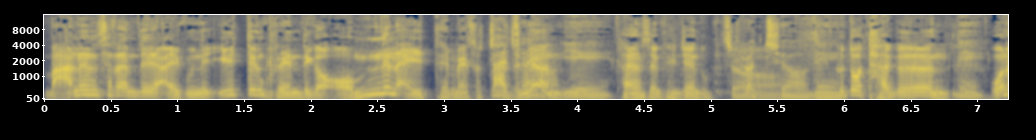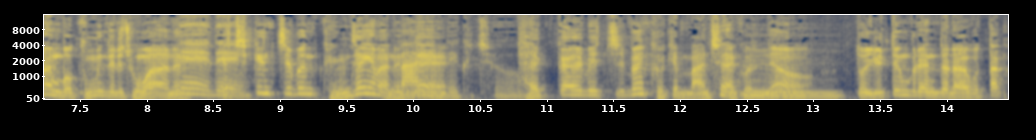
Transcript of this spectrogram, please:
많은 사람들이 알고 있는 1등 브랜드가 없는 아이템에서 찾으면. 예. 가능성이 굉장히 높죠. 그렇죠. 네. 그또 닭은 네. 워낙 뭐 국민들이 좋아하는 네, 네. 치킨집은 굉장히 많은데, 많은데, 그쵸. 닭갈비집은 그렇게 많지는 않거든요. 또 1등 브랜드라고 딱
